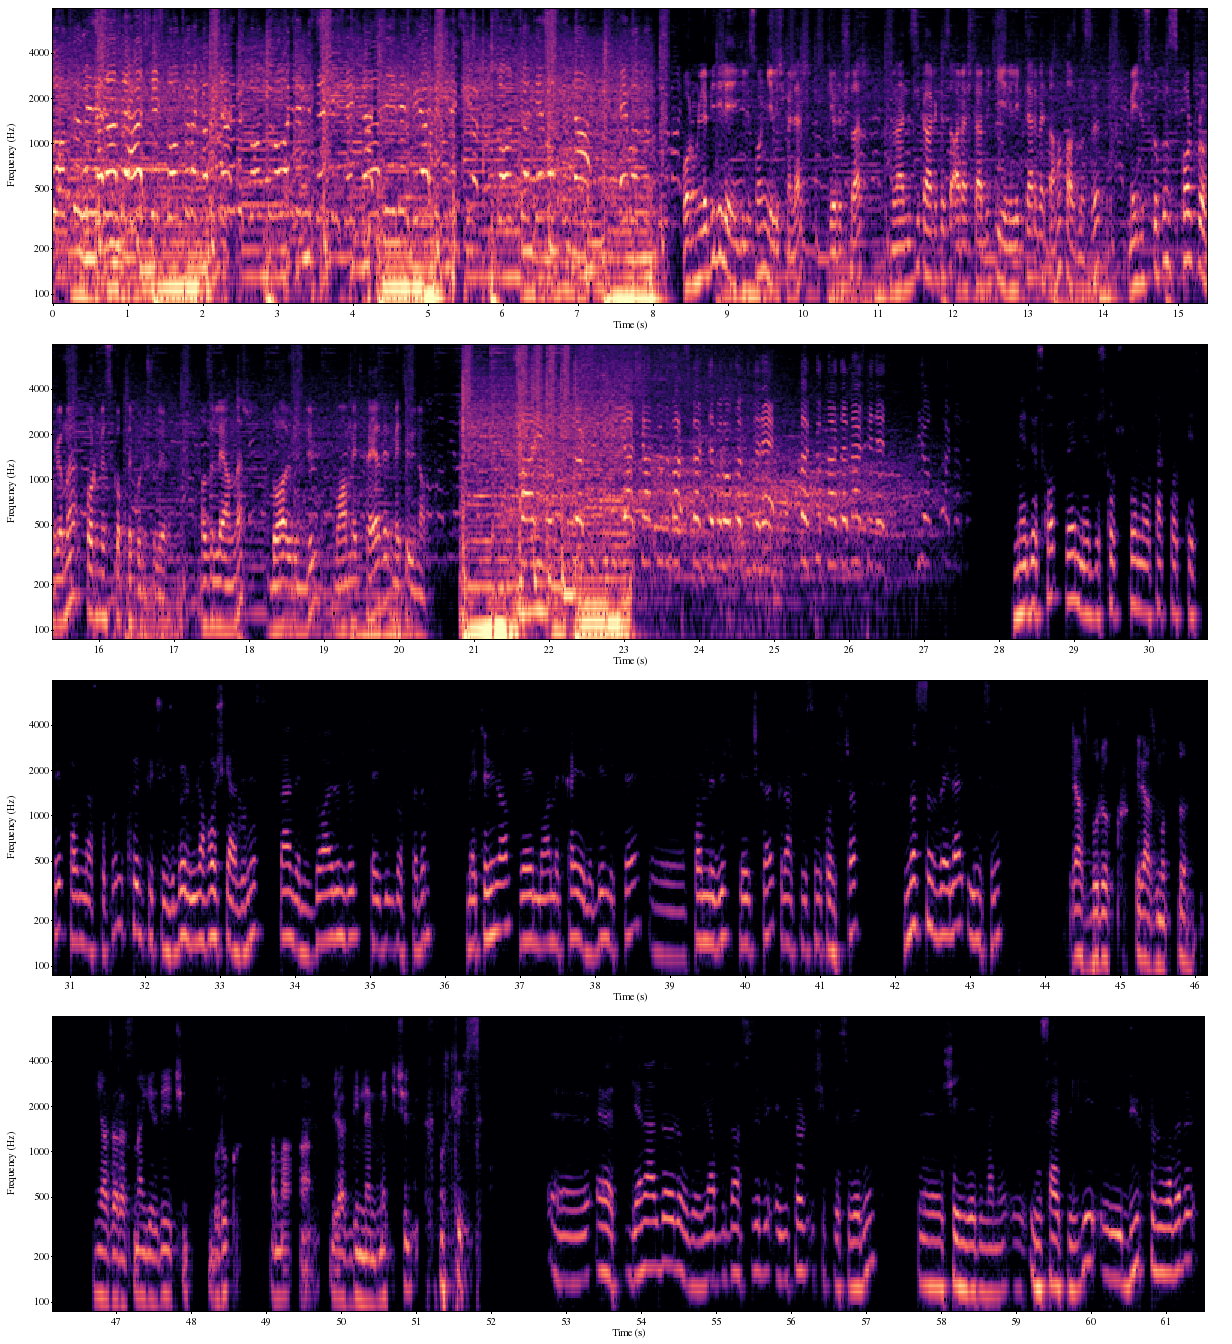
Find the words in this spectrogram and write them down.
benim. Herhalde her şey sondura kalacak. Böyle bir sondur olabilir mi sevgili seyirciler? İyi bir final bizi bekliyor. Son söz Hamilton'da. Hamilton turu Formula 1 ile ilgili son gelişmeler, yarışlar, mühendislik harikası araçlardaki yenilikler ve daha fazlası Medyascope'un spor programı Formula Scope'da konuşuluyor. Hazırlayanlar Doğa Üründül, Muhammed Kaya ve Mete Ünal. Tarihin 34. Dünya Şampiyonu Max Verstappen olmak üzere takımlarda Mercedes, Medyaskop ve Medyaskop Spor'un ortak podcast'i Formula Scope'un 43. bölümüne hoş geldiniz. Ben Deniz Doğa Üründül, sevgili dostlarım Mete Ünal ve Muhammed Kaya ile birlikte e, Formula 1 Belçika Grand Prix'sini konuşacağız. Nasılsınız beyler, iyi misiniz? Biraz buruk, biraz mutlu. Yaz arasına girdiği için buruk ama biraz dinlenmek için mutluyuz. Ee, evet, genelde öyle oluyor. Ya buradan size bir editör şifresi vereyim. Ee, şeyi vereyim hani e, insight bilgi. Ee, büyük turnuvaları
